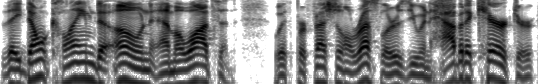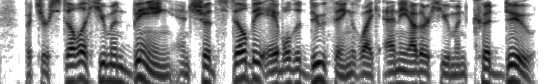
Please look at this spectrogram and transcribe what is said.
They don't claim to own Emma Watson. With professional wrestlers, you inhabit a character, but you're still a human being and should still be able to do things like any other human could do.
